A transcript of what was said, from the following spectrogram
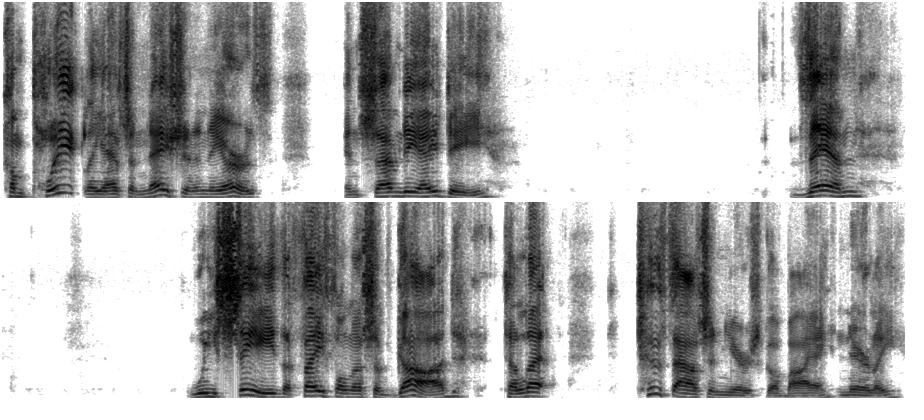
completely as a nation in the earth in 70 AD, then we see the faithfulness of God to let 2,000 years go by nearly,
